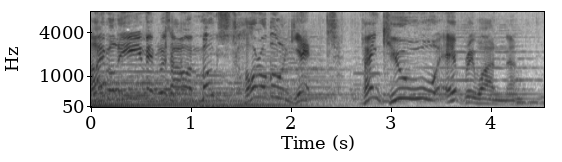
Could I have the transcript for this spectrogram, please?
I believe it was our most horrible yet. Thank you, everyone.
